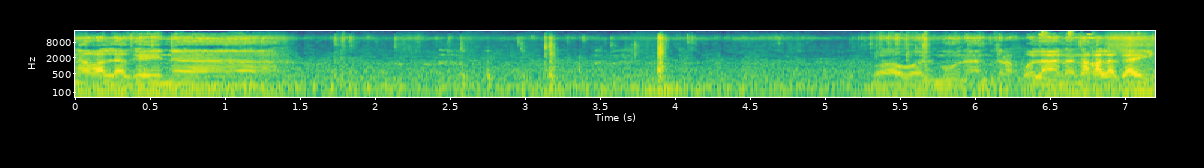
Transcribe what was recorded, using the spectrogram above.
nakalagay na bawal muna ang truck. Wala na nakalagay.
